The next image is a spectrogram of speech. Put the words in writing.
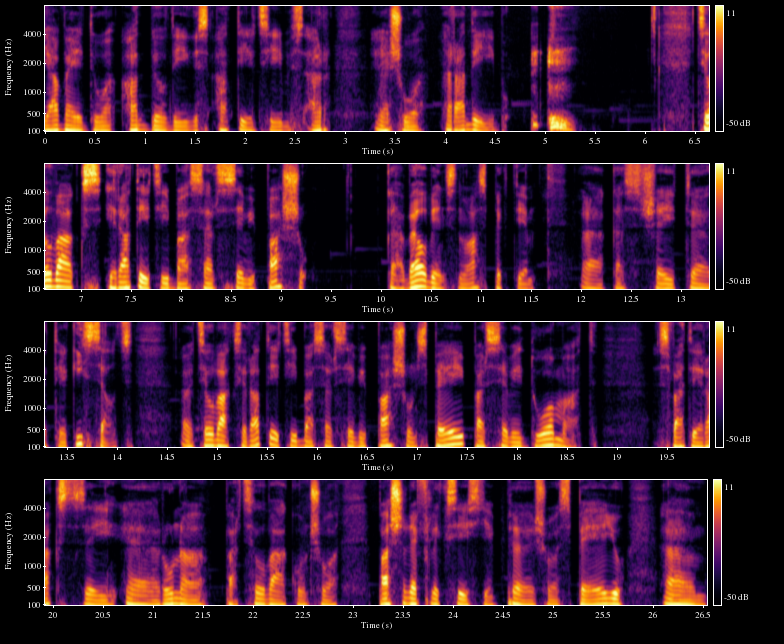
jāveido atbildīgas attiecības ar šo radību. Cilvēks ir attiecībās ar sevi pašu, kā vēl viens no aspektiem, kas šeit tiek izcelts. Cilvēks ir attiecībās ar sevi pašu un spēj par sevi domāt. Svētie raksti runā par cilvēku un šo pašrefleksijas, jeb šo spēju um,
